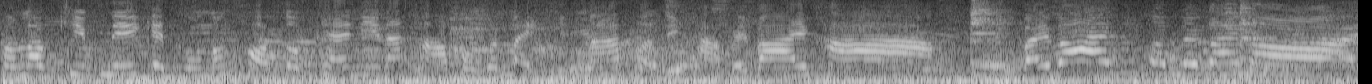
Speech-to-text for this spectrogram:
สำหรับคลิปนี้เกดคงต้องขอจบแค่นี้นะคะพบกันใหม่คลิปหน้าสวัสดีค่ะ บ๊ายบายค่ะ บ๊ายบายทุกคนบ๊ายบายหน่อย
